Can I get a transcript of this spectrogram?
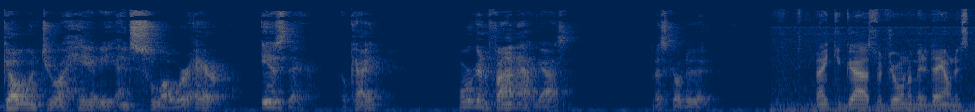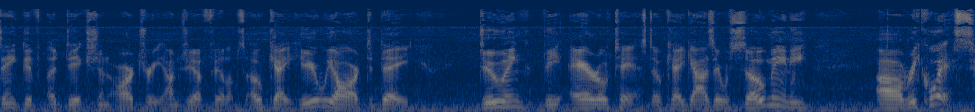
going to a heavy and slower arrow? Is there? Okay? Well, we're going to find out, guys. Let's go do it. Thank you guys for joining me today on Instinctive Addiction Archery. I'm Jeff Phillips. Okay, here we are today doing the arrow test. Okay, guys, there were so many uh, requests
